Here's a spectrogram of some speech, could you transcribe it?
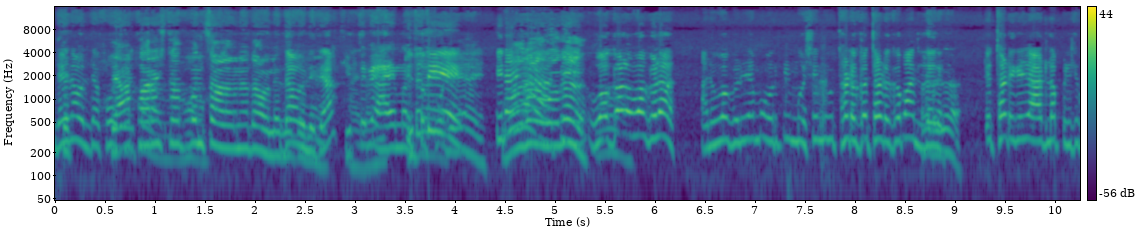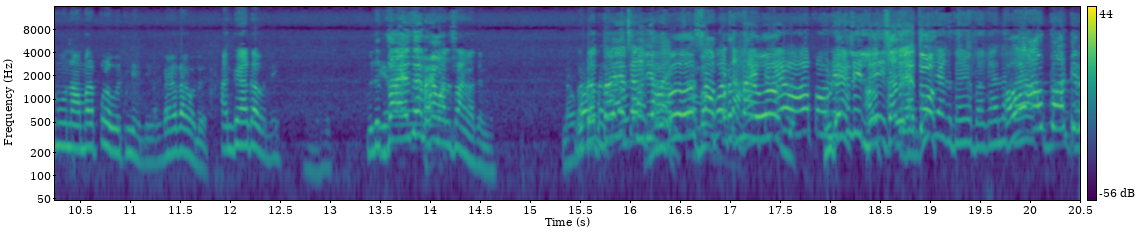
लय लावलं त्या त्या खोल्याला. फॉरेस्टात पण चालवण्यात आवले लावली त्या? तिथं बी आहे तिथं ते- ते नाही ना, वगळ, वगळ वगळ. आणि वगळीच्या मोरती मशीन थडग थडग बांधलेलं. ते थडग्याच्या आडला प्रीती म्हणून आम्हाला पळवत नेले. दावलं आणि ब्या धावले. म्हणजे जायचं नाही मला सांगा तुम्ही. खुली आहे. हो, सापडत नाही, बघा, हो. लय. एकदा हे बघायला अहो, पाटील.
